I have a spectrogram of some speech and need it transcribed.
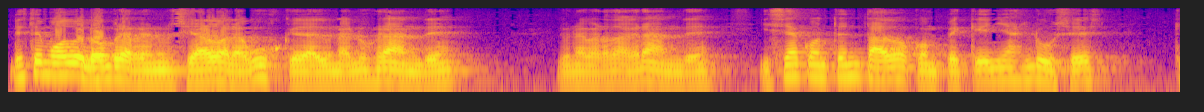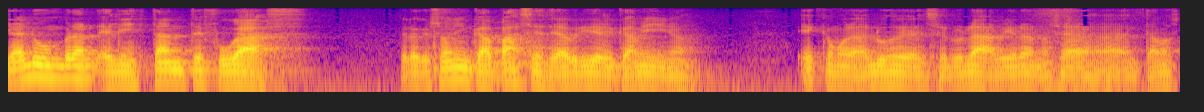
De este modo el hombre ha renunciado a la búsqueda de una luz grande, de una verdad grande, y se ha contentado con pequeñas luces que alumbran el instante fugaz, pero que son incapaces de abrir el camino. Es como la luz del celular, ¿vieron? O sea, estamos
